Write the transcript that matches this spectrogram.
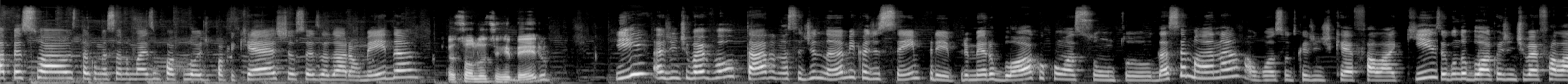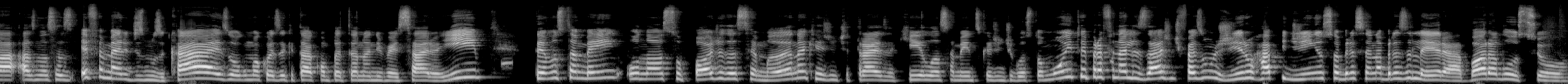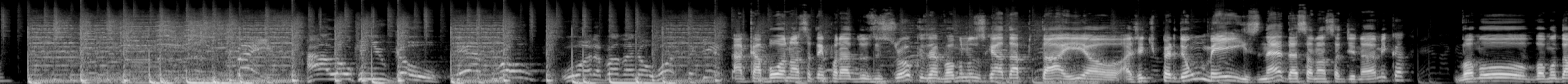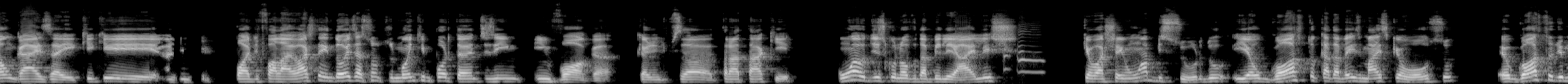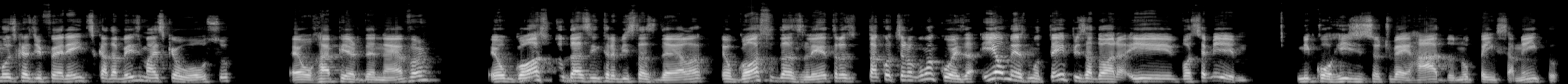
Olá pessoal, está começando mais um Popload Popcast. Eu sou Isadora Almeida. Eu sou Lúcio Ribeiro. E a gente vai voltar à nossa dinâmica de sempre. Primeiro bloco com o assunto da semana, algum assunto que a gente quer falar aqui. Segundo bloco, a gente vai falar as nossas efemérides musicais ou alguma coisa que está completando aniversário aí. Temos também o nosso pódio da semana, que a gente traz aqui lançamentos que a gente gostou muito. E para finalizar, a gente faz um giro rapidinho sobre a cena brasileira. Bora, Lúcio! Acabou a nossa temporada dos Strokes, né? Vamos nos readaptar aí. Ao... A gente perdeu um mês, né, dessa nossa dinâmica. Vamos, vamos dar um gás aí. O que, que a gente pode falar? Eu acho que tem dois assuntos muito importantes em, em voga que a gente precisa tratar aqui. Um é o disco novo da Billie Eilish, que eu achei um absurdo e eu gosto cada vez mais que eu ouço. Eu gosto de músicas diferentes cada vez mais que eu ouço. É o Happier Than Ever. Eu gosto das entrevistas dela, eu gosto das letras, tá acontecendo alguma coisa. E ao mesmo tempo, Isadora, e você me, me corrige se eu estiver errado no pensamento,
